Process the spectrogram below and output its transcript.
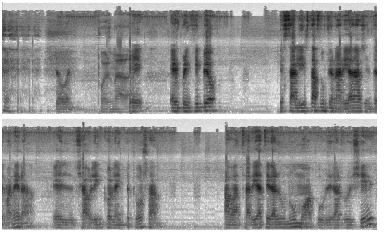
Pero bueno. Pues nada. Eh, en principio, esta lista funcionaría de la siguiente manera. El Shaolin con la impetuosa avanzaría a tirar un humo a cubrir al Ruishi,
